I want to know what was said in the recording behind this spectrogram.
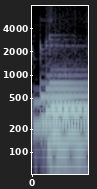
you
